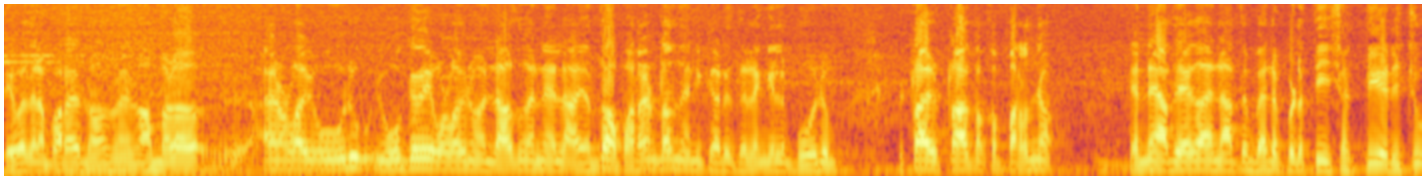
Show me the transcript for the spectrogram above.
ദൈവചനം പറയുന്നത് നമ്മൾ അതിനുള്ള ഒരു യോഗ്യതയുള്ളവനുമല്ല. അത് തന്നെയല്ല. എന്തോ പറയേണ്ടതെന്ന് എനിക്കറിയത്തില്ലെങ്കിലും പോലും ഇട്ടാ ഇട്ടാന്നൊക്കെ പറഞ്ഞു എന്നെ അദ്ദേഹം അതിനകത്ത് ബലപ്പെടുത്തി ശക്തീകരിച്ചു.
